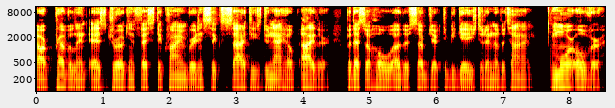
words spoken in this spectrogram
are prevalent as drug-infested, crime-ridden sick societies do not help either, but that's a whole other subject to be gauged at another time. Moreover,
